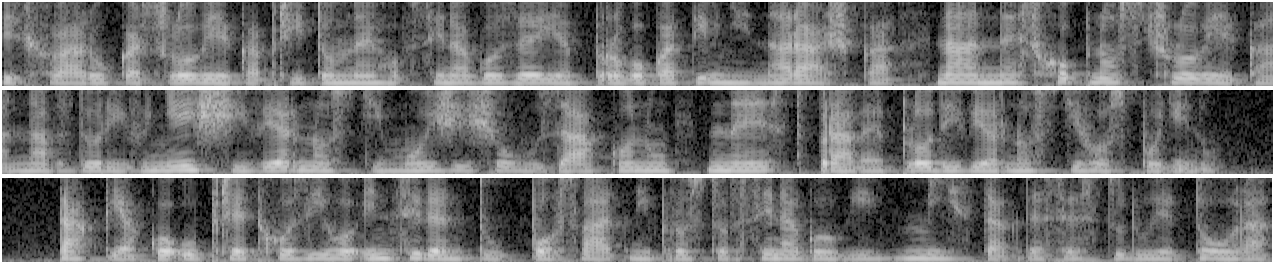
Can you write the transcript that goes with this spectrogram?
Vyschlá ruka člověka přítomného v synagoze je provokativní narážka na neschopnost člověka navzdory vnější věrnosti Mojžíšovu zákonu nést pravé plody věrnosti hospodinu. Tak jako u předchozího incidentu posvátný prostor synagogy, místa, kde se studuje Tóra,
